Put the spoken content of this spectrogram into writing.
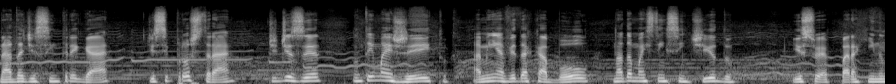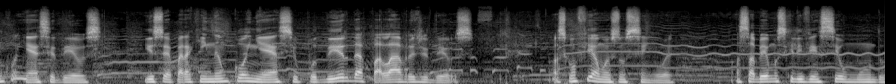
nada de se entregar, de se prostrar, de dizer: não tem mais jeito, a minha vida acabou, nada mais tem sentido. Isso é para quem não conhece Deus. Isso é para quem não conhece o poder da palavra de Deus. Nós confiamos no Senhor. Nós sabemos que Ele venceu o mundo.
